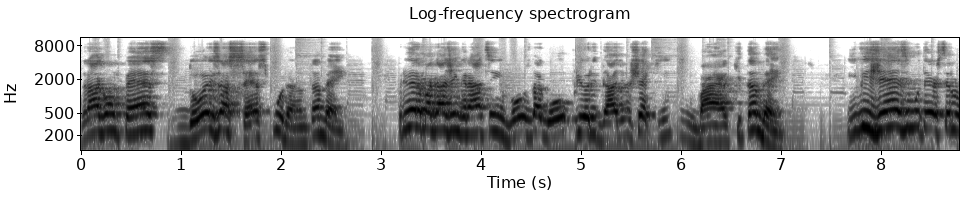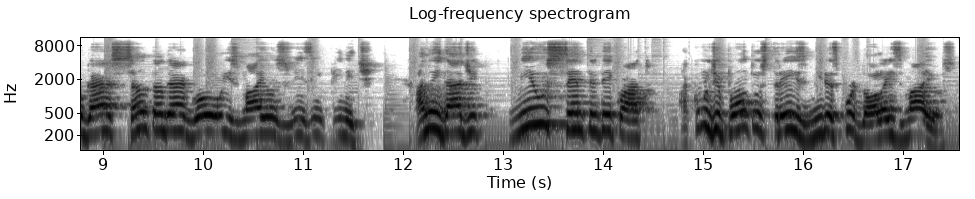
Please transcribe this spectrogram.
Dragon Pass, 2 acessos por ano também. Primeira bagagem grátis em voos da Gol, prioridade no check-in, embarque também. Em 23 lugar, Santander Gol Smiles Visa Infinity. Anuidade 1.134. Acúmulo de pontos 3 milhas por dólar Smiles.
